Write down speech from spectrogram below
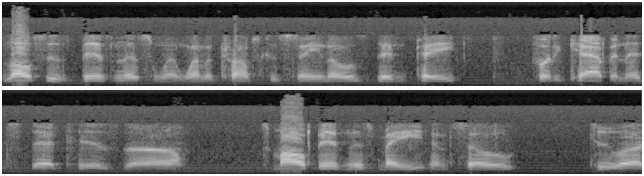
lost his business when one of Trump's casinos didn't pay for the cabinets that his uh, small business made and sold to uh,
